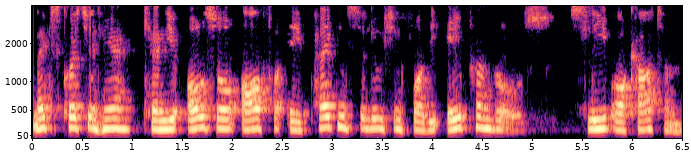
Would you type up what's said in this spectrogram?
Next question here. Can you also offer a packing solution for the apron rolls? Sleeve or carton?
